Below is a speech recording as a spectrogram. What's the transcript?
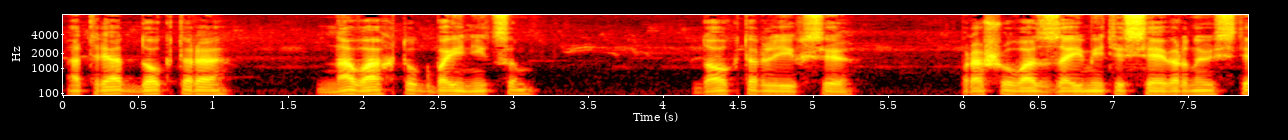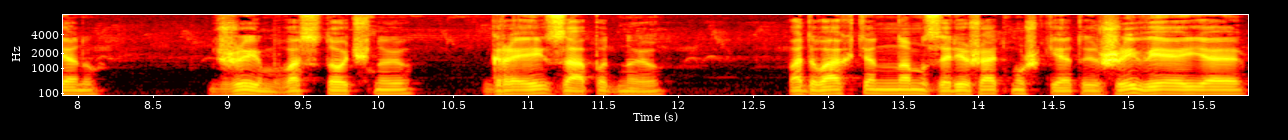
«Отряд доктора на вахту к бойницам». «Доктор Ливси, прошу вас, займите северную стену, Джим — восточную, Грей — западную. Под вахтенном заряжать мушкеты. Живее!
